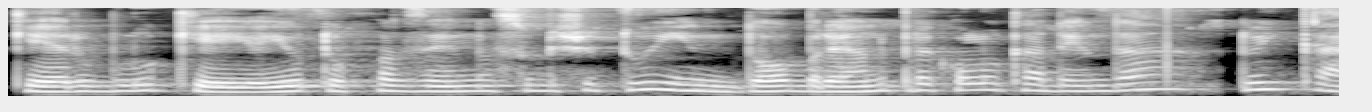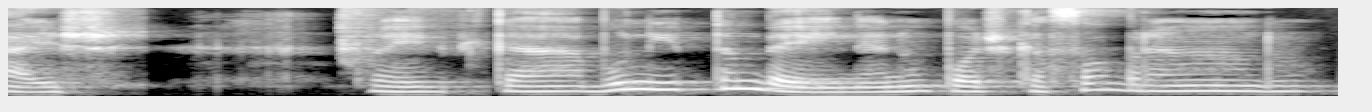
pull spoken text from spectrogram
Que era o bloqueio. Aí eu tô fazendo, substituindo, dobrando para colocar dentro da, do encaixe. Para ele ficar bonito também, né? Não pode ficar sobrando.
